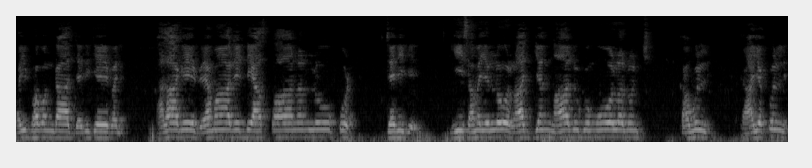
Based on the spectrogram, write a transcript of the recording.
వైభవంగా జరిగేవని అలాగే వేమారెడ్డి ఆస్థానంలో కూడా జరిగే ఈ సమయంలో రాజ్యం నాలుగు మూల నుంచి కవుల్ని గాయకుల్ని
